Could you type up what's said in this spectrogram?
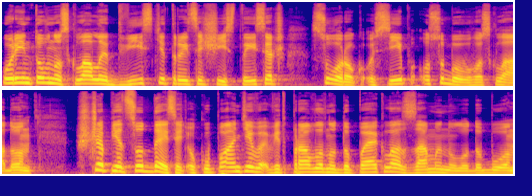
орієнтовно склали 236 тисяч 40 осіб особового складу. Ще 510 окупантів відправлено до пекла за минулу добу.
